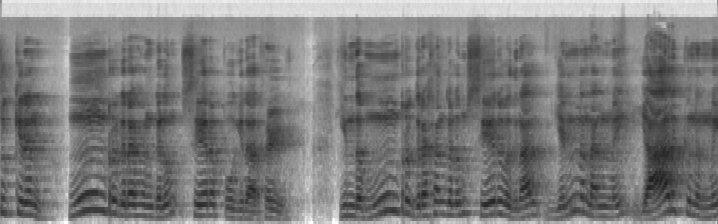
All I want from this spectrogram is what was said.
சுக்கிரன் மூன்று கிரகங்களும் சேரப்போகிறார்கள். இந்த மூன்று கிரகங்களும் சேருவதனால் என்ன நன்மை யாருக்கு நன்மை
